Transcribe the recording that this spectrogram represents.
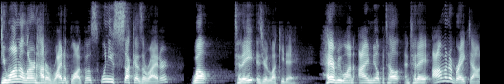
Do you want to learn how to write a blog post when you suck as a writer? Well, today is your lucky day. Hey everyone, I'm Neil Patel, and today I'm going to break down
